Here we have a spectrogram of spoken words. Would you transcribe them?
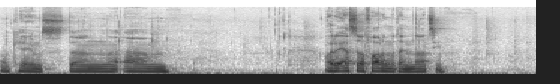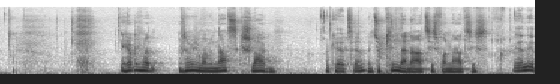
Okay, Jungs, dann ähm, eure erste Erfahrung mit einem Nazi. Ich habe mich, mal- ich hab mich mal mit Nazis geschlagen. Okay, erzähl. Mit so Kindernazis von Nazis. Ja, nee,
